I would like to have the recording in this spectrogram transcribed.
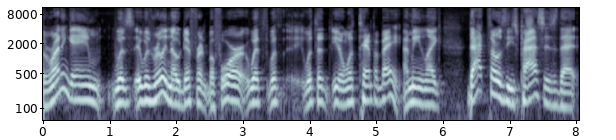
The running game was it was really no different before with with with the you know with Tampa Bay. I mean, like that throws these passes that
